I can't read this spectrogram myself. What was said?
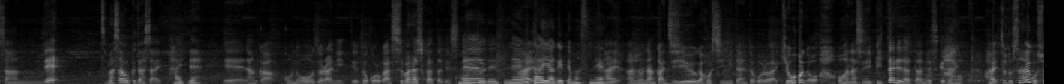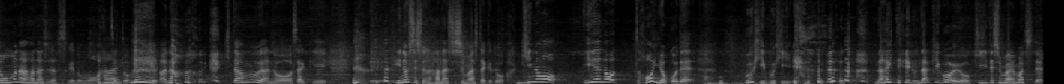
子さんで翼をください。はい。ね、えー、なんかこの大空にっていうところが素晴らしかったですね。本当ですね、はい。歌い上げてますね、はい、あのなんか自由が欲しいみたいなところは 今日のお話にぴったりだったんですけども、ははい。い、ちょっと最後しょうもない話ですけども、はい。ちょっとあの 北ムーあのさっきイノシシの話しましたけど、昨日家の本横でブヒブヒ 泣いている泣き声を聞いてしまいまして、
